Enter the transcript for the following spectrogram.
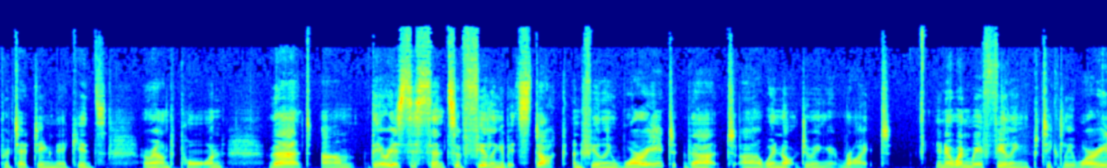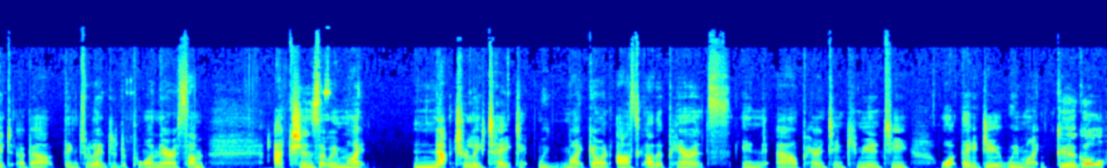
protecting their kids around porn, that um, there is this sense of feeling a bit stuck and feeling worried that uh, we're not doing it right. You know, when we're feeling particularly worried about things related to porn, there are some actions that we might naturally take. We might go and ask other parents in our parenting community what they do. We might Google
